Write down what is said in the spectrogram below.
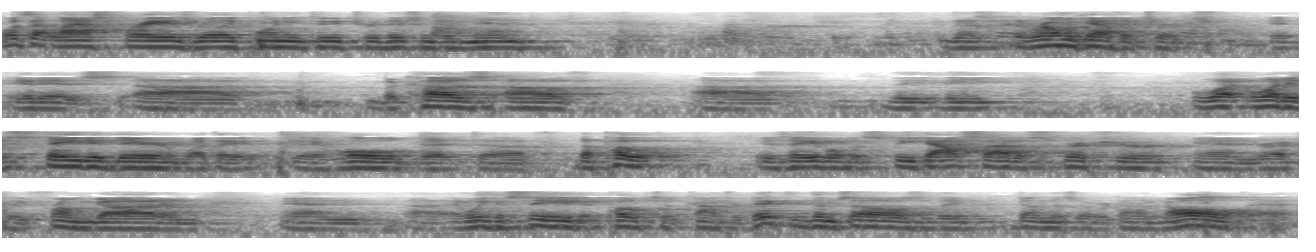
What's that last phrase really pointing to? Traditions of men? The, the Roman Catholic Church. It, it is. Uh, because of uh, the, the what what is stated there and what they, they hold that uh, the Pope is able to speak outside of Scripture and directly from God and and uh, and we can see that popes have contradicted themselves. They've done this over time and all of that.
